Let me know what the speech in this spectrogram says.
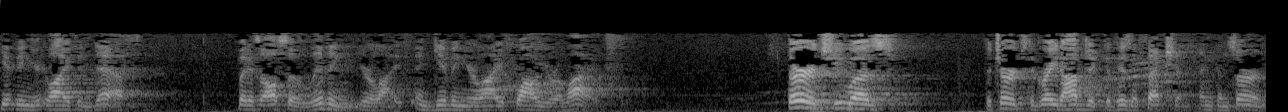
giving your life in death but it's also living your life and giving your life while you're alive. Third, she was the church, the great object of his affection and concern.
